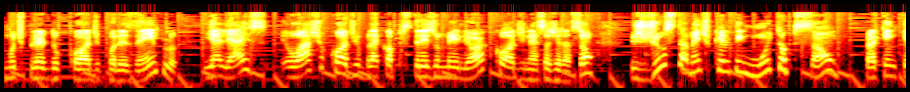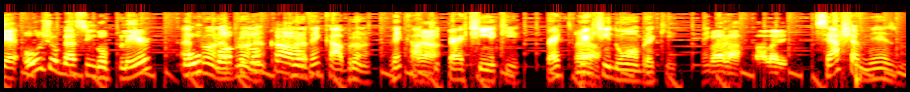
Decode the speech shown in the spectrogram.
multiplayer do COD, por exemplo. E aliás, eu acho o COD Black Ops 3 o melhor COD nessa geração, justamente porque ele tem muita opção para quem quer ou jogar single player É, ou Bruna, Bruna, local. Bruna, vem cá, Bruno. Vem cá, É. aqui, pertinho aqui. Perto, É. pertinho do ombro aqui. Vem Vai cá. lá, fala aí. Você acha mesmo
